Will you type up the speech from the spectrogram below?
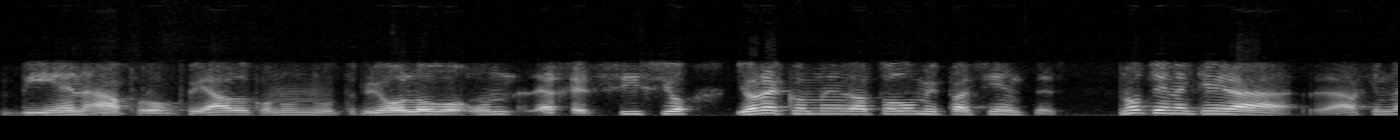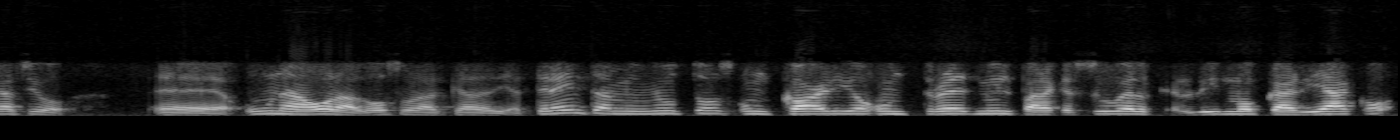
bien apropiado con un nutriólogo un ejercicio yo recomiendo a todos mis pacientes no tienen que ir a- al gimnasio eh, una hora, dos horas cada día. 30 minutos, un cardio, un treadmill para que sube el ritmo cardíaco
